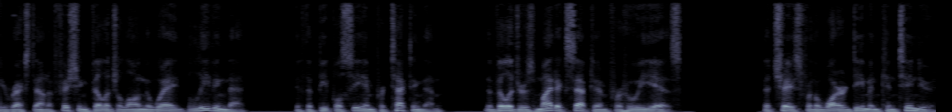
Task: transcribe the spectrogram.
he wrecks down a fishing village along the way, believing that, if the people see him protecting them, the villagers might accept him for who he is. The chase for the water demon continued.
